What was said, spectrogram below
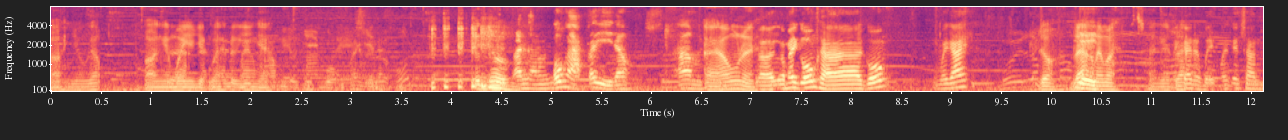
Rồi vô góc rồi ngày 10 giao dịch qua được gì Không đó bình thường anh ăn bốn ngạt cái gì đâu. À, áo này. Rồi có mấy cuốn khà cuốn. Mấy cái. Rồi rác Sai cái mấy cái đặc biệt mấy cái xanh.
